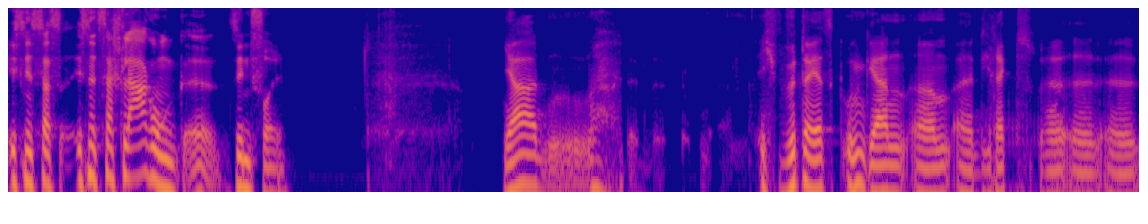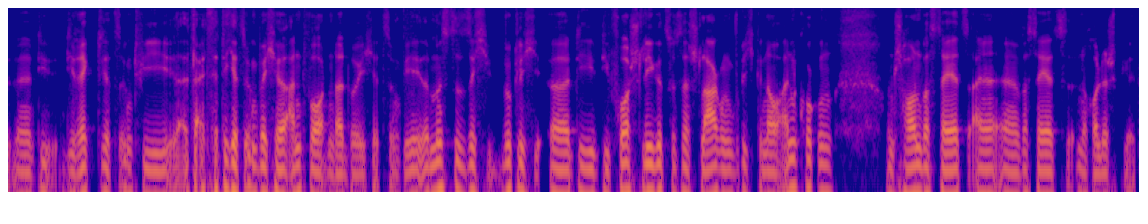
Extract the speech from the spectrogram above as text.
ist jetzt das ist eine Zerschlagung äh, sinnvoll? Ja, ich würde da jetzt ungern ähm, äh, direkt, äh, äh, äh die, direkt jetzt irgendwie, als, als hätte ich jetzt irgendwelche Antworten dadurch jetzt irgendwie. Er müsste sich wirklich äh, die, die Vorschläge zur Zerschlagung wirklich genau angucken und schauen, was da jetzt eine, was da jetzt eine Rolle spielt.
